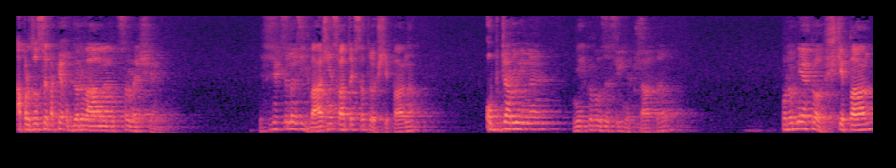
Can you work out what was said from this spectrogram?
a proto se také obdorováváme pod stromečkem. Jestliže chceme vzít vážně svátek svatého Štěpána, obdarujme někoho ze svých nepřátel. Podobně jako Štěpán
